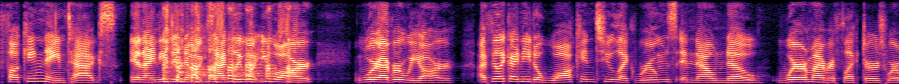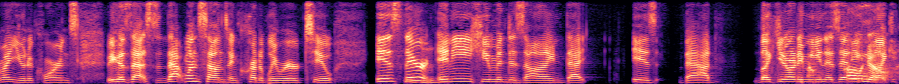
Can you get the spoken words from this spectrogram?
fucking name tags, and I need to know exactly what you are wherever we are. I feel like I need to walk into like rooms and now know where are my reflectors, where are my unicorns, because that's that one sounds incredibly rare too. Is there Mhm. any human design that is bad? Like, you know what I mean? Is any Oh no. like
